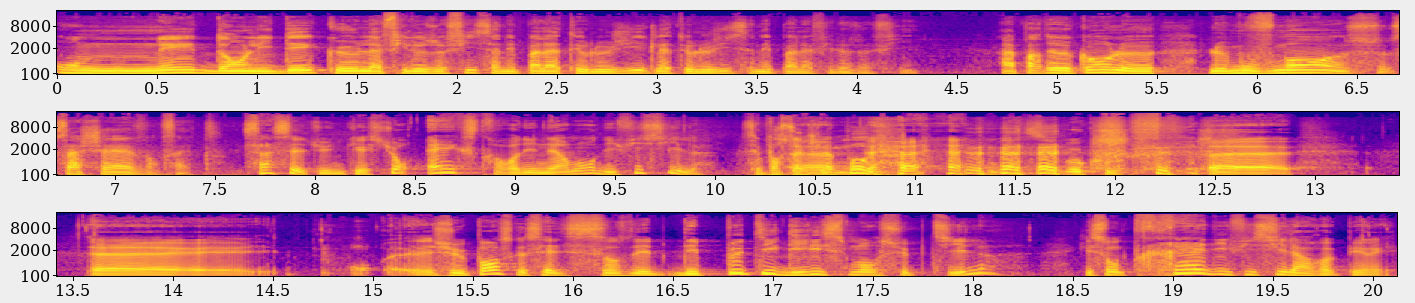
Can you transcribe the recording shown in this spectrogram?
on est dans l'idée que la philosophie, ça n'est pas la théologie, et que la théologie, ça n'est pas la philosophie? À partir de quand le, mouvement s'achève, en fait? Ça, c'est une question extraordinairement difficile. C'est pour ça que je la pose. Merci beaucoup. Euh, euh, je pense que ce sont des petits glissements subtils qui sont très difficiles à repérer.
